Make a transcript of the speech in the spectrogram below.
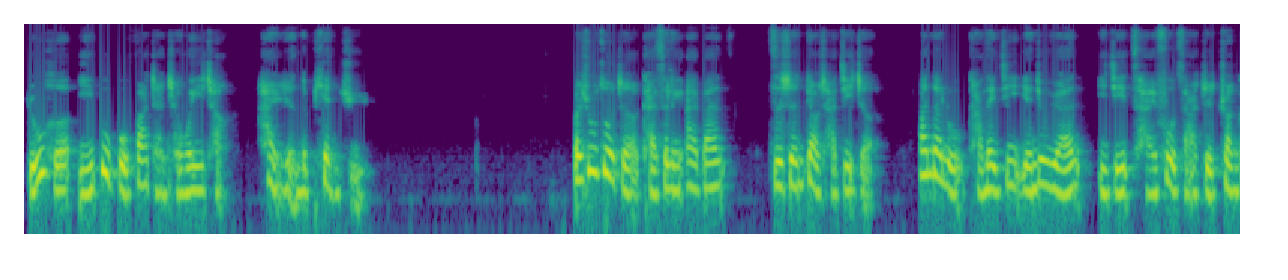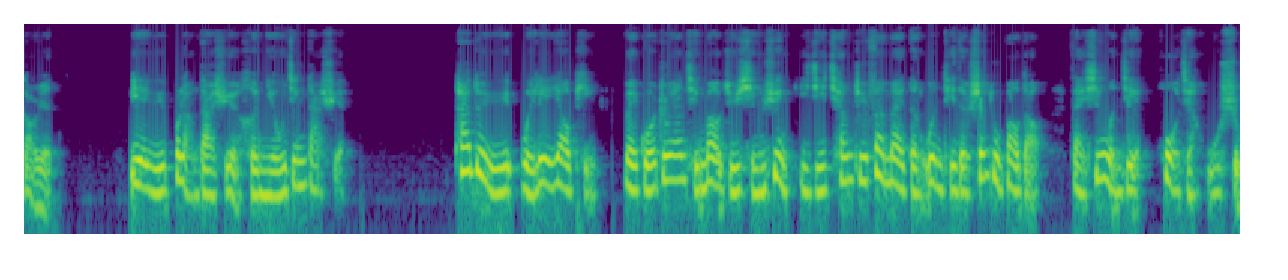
如何一步步发展成为一场害人的骗局。本书作者凯瑟琳·艾班，资深调查记者，安德鲁·卡内基研究员以及《财富》杂志撰稿人，毕业于布朗大学和牛津大学。他对于伪劣药品。美国中央情报局刑讯以及枪支贩卖等问题的深度报道，在新闻界获奖无数。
